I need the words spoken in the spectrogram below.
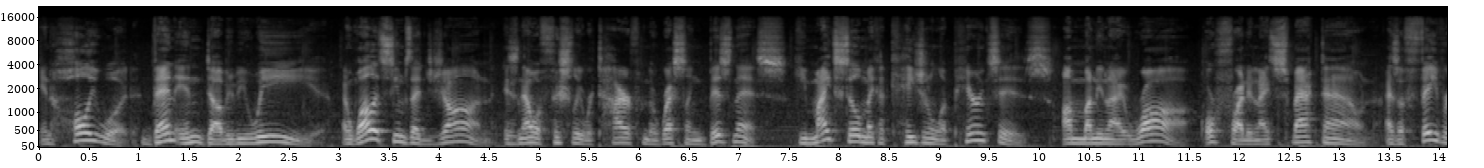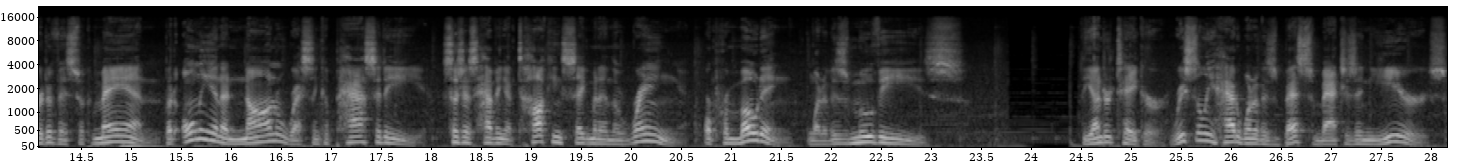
in Hollywood than in WWE. And while it seems that John is now officially retired from the wrestling business, he might still make occasional appearances on Monday Night Raw or Friday Night SmackDown as a favorite of Vince McMahon, but only in a non wrestling capacity, such as having a talking segment in the ring or promoting one of his movies. The Undertaker recently had one of his best matches in years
